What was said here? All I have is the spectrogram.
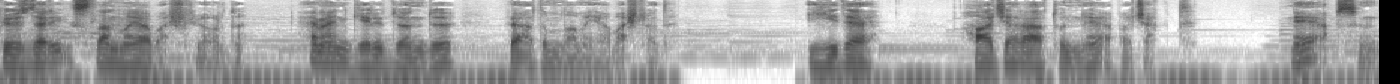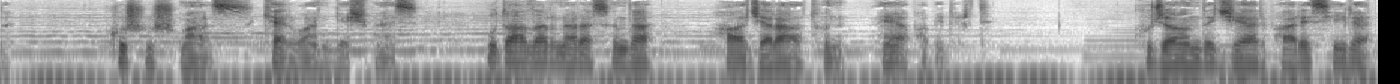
Gözleri ıslanmaya başlıyordu. Hemen geri döndü ve adımlamaya başladı. İyi de Hacer Hatun ne yapacaktı? Ne yapsındı? Kuş uçmaz, kervan geçmez. Bu dağların arasında Hacer Hatun ne yapabilirdi? Kucağında ciğerparesiyle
